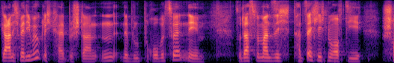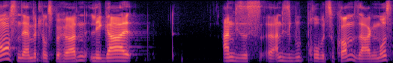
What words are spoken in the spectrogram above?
gar nicht mehr die Möglichkeit bestanden, eine Blutprobe zu entnehmen. Sodass, wenn man sich tatsächlich nur auf die Chancen der Ermittlungsbehörden legal an, dieses, äh, an diese Blutprobe zu kommen, sagen muss,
